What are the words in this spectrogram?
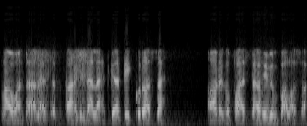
lauantaille. Että tota, ainakin tällä hetkellä Tikkurassa aurinko paistaa hyvin valossa.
